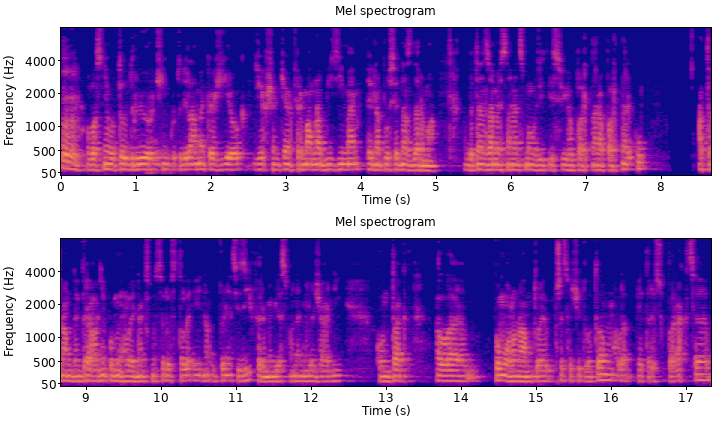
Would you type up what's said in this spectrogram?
Mhm. A vlastně od toho druhého ročníku to děláme každý rok, že všem těm firmám nabízíme jedna plus jedna zdarma, aby ten zaměstnanec mohl vzít i svého partnera, partnerku. A to nám tenkrát hodně pomohlo. Jednak jsme se dostali i na úplně cizí firmy, kde jsme neměli žádný kontakt, ale pomohlo nám to je přesvědčit o tom, ale je tady super akce,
